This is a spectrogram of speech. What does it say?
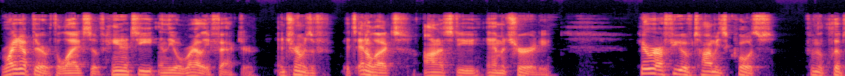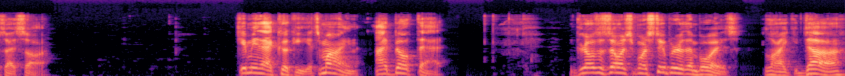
right up there with the likes of Hannity and the O'Reilly Factor in terms of its intellect, honesty, and maturity. Here are a few of Tommy's quotes from the clips I saw. Give me that cookie. It's mine. I built that. Girls are so much more stupider than boys. Like, duh.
